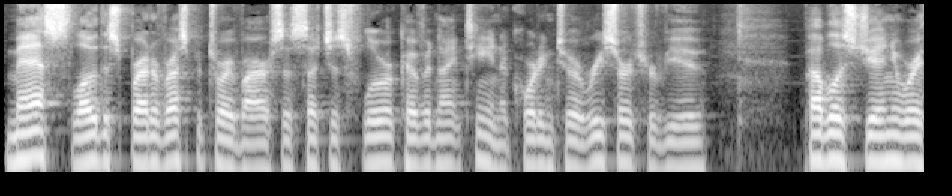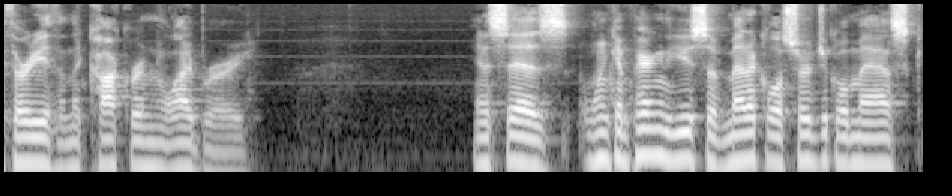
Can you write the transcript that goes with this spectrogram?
masks slow the spread of respiratory viruses such as flu or COVID 19, according to a research review published January 30th in the Cochrane Library. And it says, when comparing the use of medical or surgical mask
